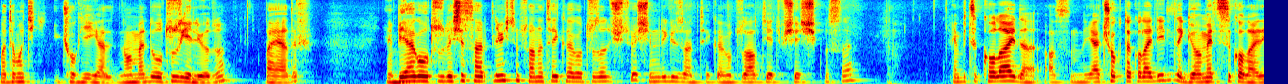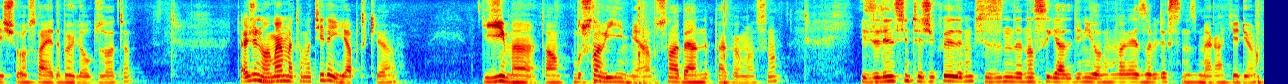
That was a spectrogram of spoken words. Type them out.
Matematik çok iyi geldi. Normalde 30 geliyordu. Bayağıdır. Yani bir ara 35'e sabitlemiştim. Sonra tekrar 30'a düştü. Şimdi güzel tekrar 36-70'e çıkması. Yani bir tık kolaydı aslında. Ya çok da kolay değildi de geometrisi kolaydı işte. O sayede böyle oldu zaten. Gerçi normal matematiği de iyi yaptık ya. İyiyim ha tamam. Bu sınav iyiyim ya. Bu sınav beğendim performansımı. İzlediğiniz için teşekkür ederim. Sizin de nasıl geldiğini yorumlara yazabilirsiniz. Merak ediyorum.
